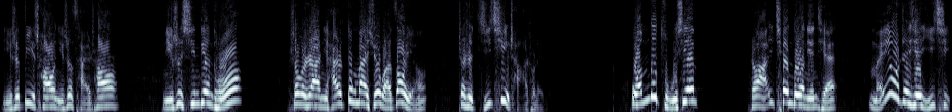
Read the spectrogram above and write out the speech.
你是 B 超，你是彩超，你是心电图，是不是啊？你还是动脉血管造影，这是机器查出来的。我们的祖先，是吧？一千多年前没有这些仪器，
